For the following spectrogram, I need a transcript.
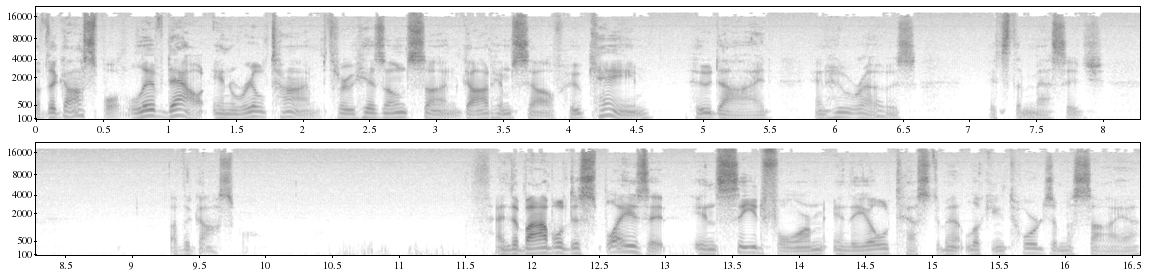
of the gospel lived out in real time through His own Son, God Himself, who came, who died, and who rose. It's the message of the gospel. And the Bible displays it in seed form in the Old Testament, looking towards a Messiah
